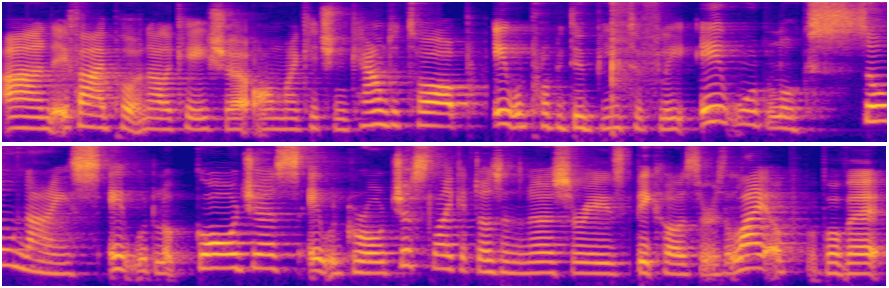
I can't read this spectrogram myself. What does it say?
And if I put an alocasia on my kitchen countertop, it would probably do beautifully. It would look so nice. It would look gorgeous. It would grow just like it does in the nurseries because there is a light up above it.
